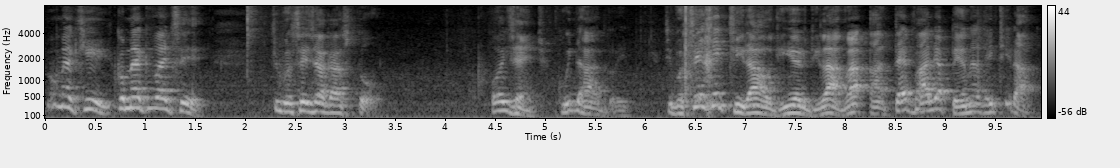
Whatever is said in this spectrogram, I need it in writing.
Como é, que, como é que vai ser se você já gastou? Oi, gente, cuidado. Hein? Se você retirar o dinheiro de lá, até vale a pena retirar.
